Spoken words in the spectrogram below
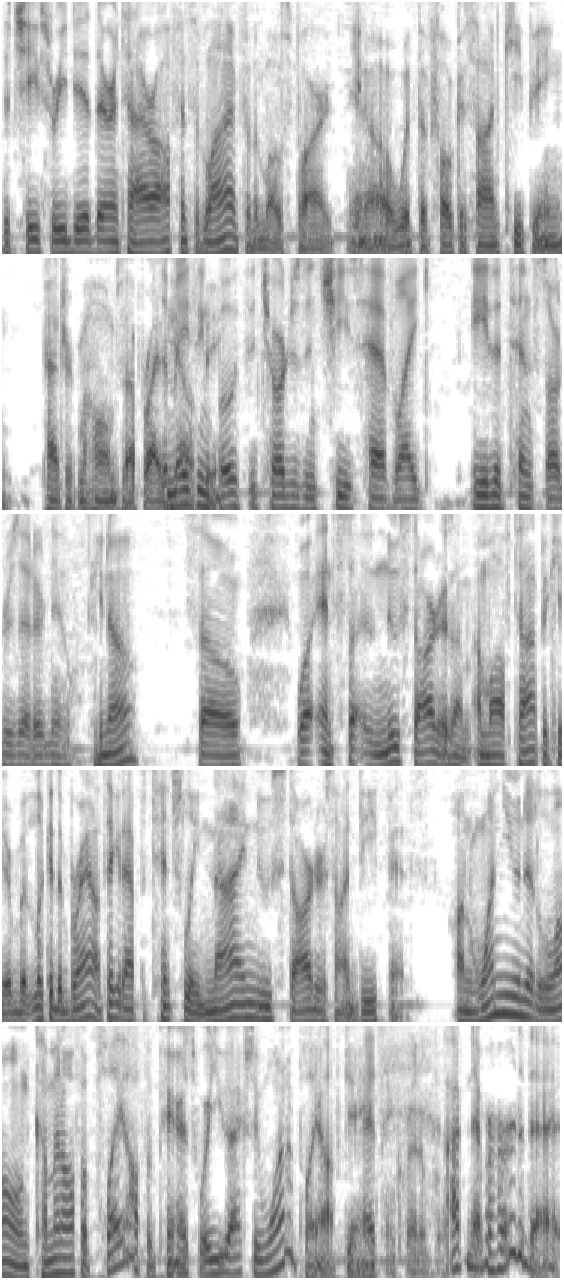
the Chiefs redid their entire offensive line for the most part. You know, with the focus on keeping Patrick Mahomes upright. It's amazing. Healthy. Both the Chargers and Chiefs have like eight to ten starters that are new. You know, so well, and st- new starters. I'm, I'm off topic here, but look at the Browns. They could have potentially nine new starters on defense on one unit alone, coming off a playoff appearance where you actually won a playoff game. That's incredible. I've never heard of that.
